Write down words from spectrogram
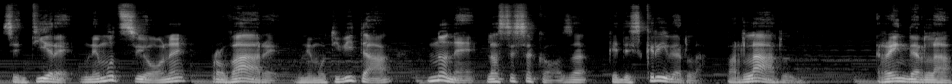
Sentire un'emozione, provare un'emotività, non è la stessa cosa che descriverla parlarne, renderla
